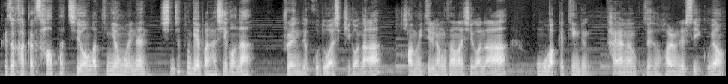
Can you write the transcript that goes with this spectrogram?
그래서 각각 사업화 지원 같은 경우에는 신제품 개발하시거나 브랜드 고도화시키거나 커뮤니티를 형성하시거나 홍보 마케팅 등 다양한 곳에서 활용될 수 있고요.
